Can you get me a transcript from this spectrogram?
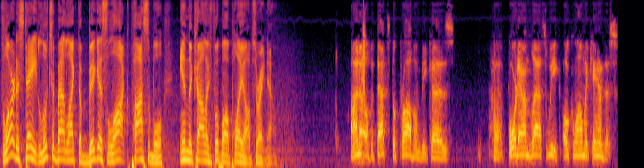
Florida State looks about like the biggest lock possible in the college football playoffs right now. I know, but that's the problem because uh, four downs last week, Oklahoma, Kansas.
